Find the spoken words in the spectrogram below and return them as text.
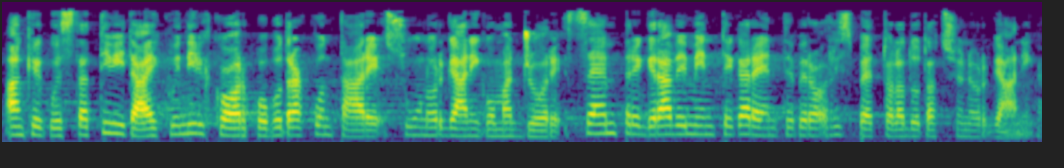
anche questa attività e quindi il Corpo potrà contare su un organico maggiore, sempre gravemente carente però rispetto alla dotazione organica.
